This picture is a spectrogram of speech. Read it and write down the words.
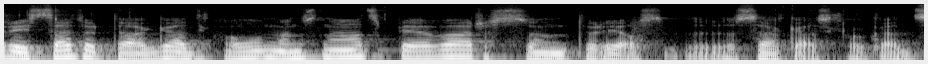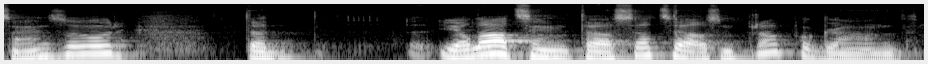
34. gada Ulmans nāca pie varas, un tur jau sākās kaut kāda cenzūra. Tad, jo Lācim tā sociālisma propaganda,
